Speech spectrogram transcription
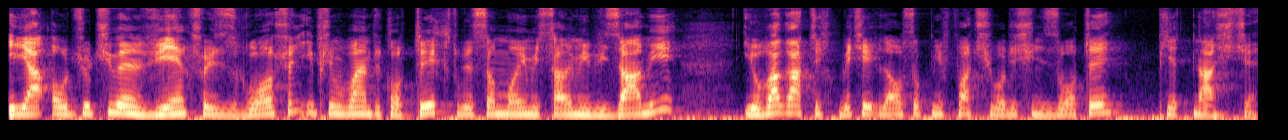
I ja odrzuciłem większość zgłoszeń i przyjmowałem tylko tych, którzy są moimi stałymi widzami. I uwaga, tych, wiecie ile osób mi wpłaciło 10 zł? 15.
